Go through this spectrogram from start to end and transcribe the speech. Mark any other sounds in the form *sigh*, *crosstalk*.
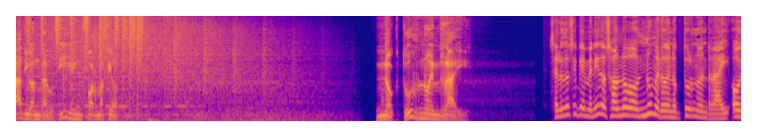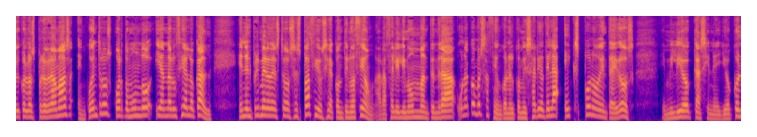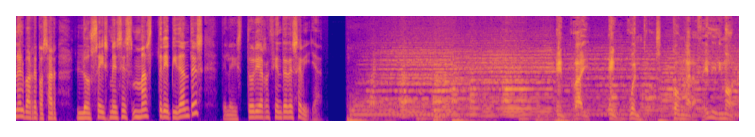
Radio Andalucía Información. Nocturno en RAI. Saludos y bienvenidos a un nuevo número de Nocturno en RAI. Hoy con los programas Encuentros, Cuarto Mundo y Andalucía Local. En el primero de estos espacios y a continuación, Araceli Limón mantendrá una conversación con el comisario de la Expo 92. Emilio Casinello. Con él va a repasar los seis meses más trepidantes de la historia reciente de Sevilla. En RAI, Encuentros con Araceli Limón.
